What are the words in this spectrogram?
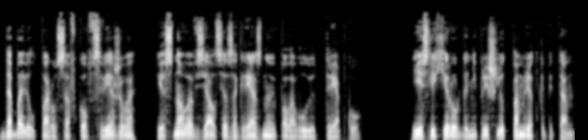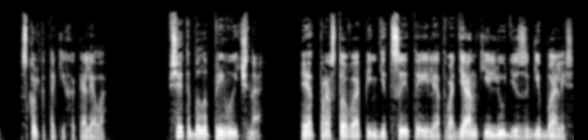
добавил пару совков свежего и снова взялся за грязную половую тряпку. Если хирурга не пришлют, помрет капитан. Сколько таких околело? Все это было привычно. И от простого аппендицита или от водянки люди загибались,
